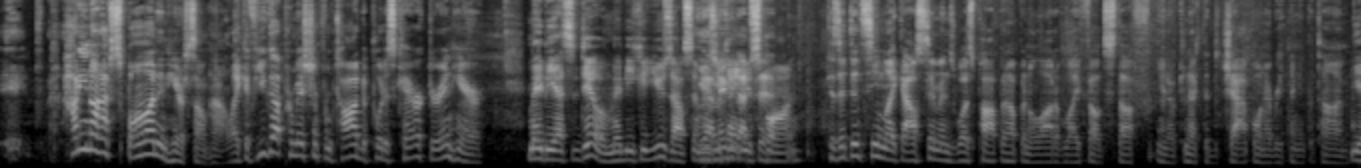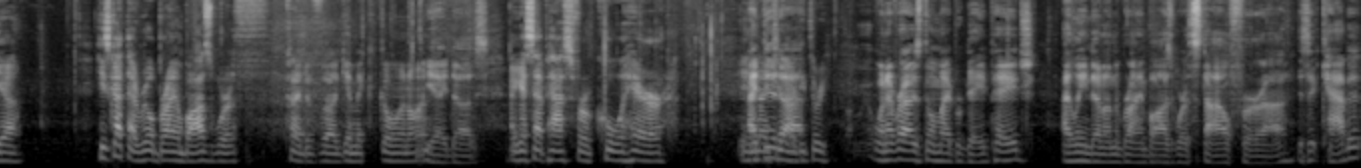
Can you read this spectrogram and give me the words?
it- how do you not have Spawn in here somehow? Like, if you got permission from Todd to put his character in here, Maybe that's the deal. Maybe you could use Al Simmons. you can't use Spawn. Because it did seem like Al Simmons was popping up in a lot of Liefeld stuff, you know, connected to Chapel and everything at the time. Yeah. He's got that real Brian Bosworth kind of uh, gimmick going on. Yeah, he does. I guess that passed for cool hair in I did, uh, 1993. Whenever I was doing my brigade page, I leaned in on the Brian Bosworth style for, uh, is it Cabot?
